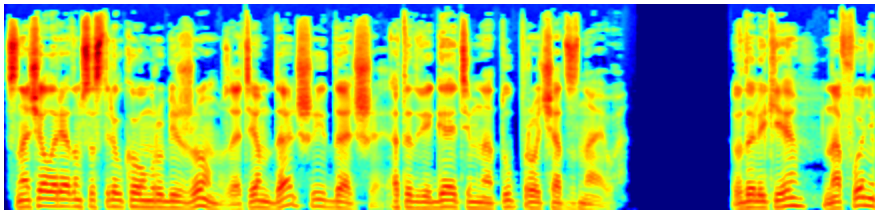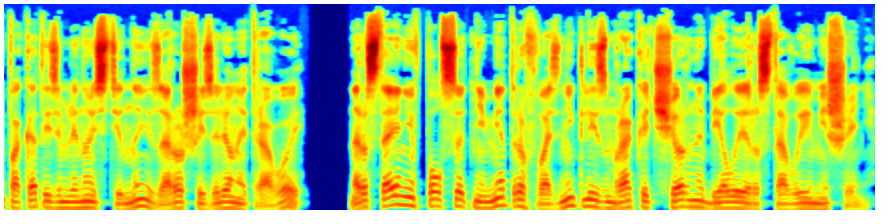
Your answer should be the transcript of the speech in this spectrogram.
сначала рядом со стрелковым рубежом, затем дальше и дальше, отодвигая темноту прочь от Знаева. Вдалеке, на фоне покатой земляной стены, заросшей зеленой травой, на расстоянии в полсотни метров возникли из мрака черно-белые ростовые мишени.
